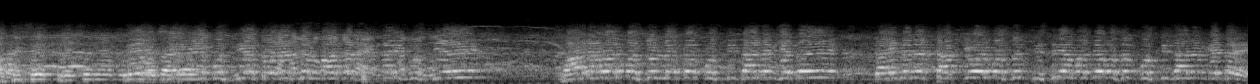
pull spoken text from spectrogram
अतिशय प्रेक्षणीय कुस्ती आहे. प्रेक्षणीय कुस्ती माझं फेकणारी कुस्ती आहे. झाडावर बसून लोक कुस्तीचा आनंद घेत आहे काही जण टाकीवर बसून तिसऱ्या मध्ये बसून कुस्तीचा आनंद घेत आहे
